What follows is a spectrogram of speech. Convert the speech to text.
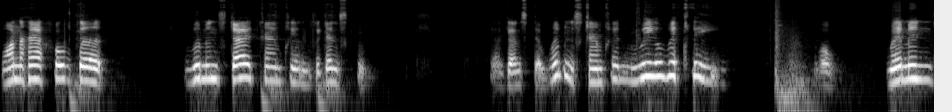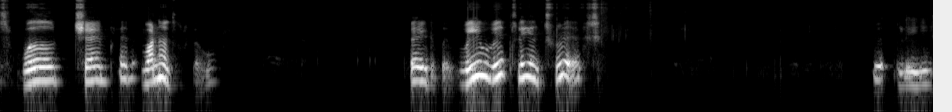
one half of the women's tag champions against against the women's champion Rhea Ripley. Well, women's world champion, one of those. Wait we Ripley and Trish. Ripley.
